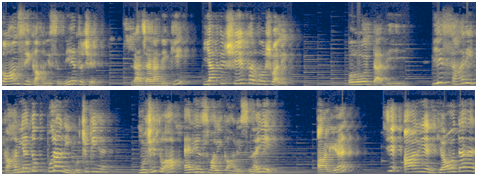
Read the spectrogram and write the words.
कौन सी कहानी सुननी है तुझे? राजा रानी की या फिर शेर खरगोश वाली? ओ दादी, ये सारी कहानियाँ तो पुरानी हो चुकी है। मुझे तो आप एलियंस वाली कहानी सुनाइए। आलियन ये आलियन क्या होता है?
